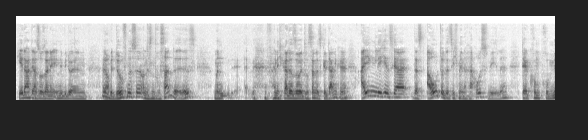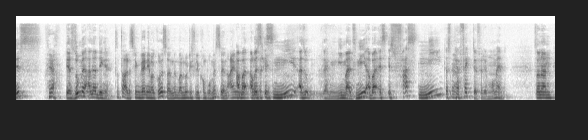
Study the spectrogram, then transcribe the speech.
jeder hat ja so seine individuellen äh, Ja. Bedürfnisse. Und das Interessante ist, man, fand ich gerade so interessantes Gedanke. Eigentlich ist ja das Auto, das ich mir nachher auswähle, der Kompromiss Ja. der Summe aller Dinge. Total, deswegen werden die immer größer, damit man möglichst viele Kompromisse in einem Aber, aber Auto es versteht. ist nie, also sagen wir niemals nie, aber es ist fast nie das Perfekte für den Moment. Sondern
